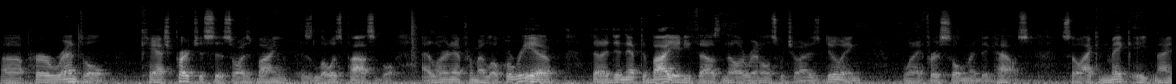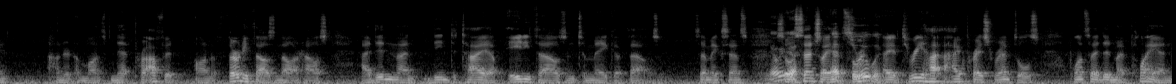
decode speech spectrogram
uh, per rental, cash purchases. So I was buying as low as possible. I learned that from my local RIA that I didn't have to buy eighty thousand dollar rentals, which I was doing when I first sold my big house. So I can make eight nine hundred a month net profit on a thirty thousand dollar house. I didn't need to tie up eighty thousand to make a thousand. Does that make sense? Oh, so yeah, essentially, I had absolutely. three, I had three high, high price rentals. Once I did my plan,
